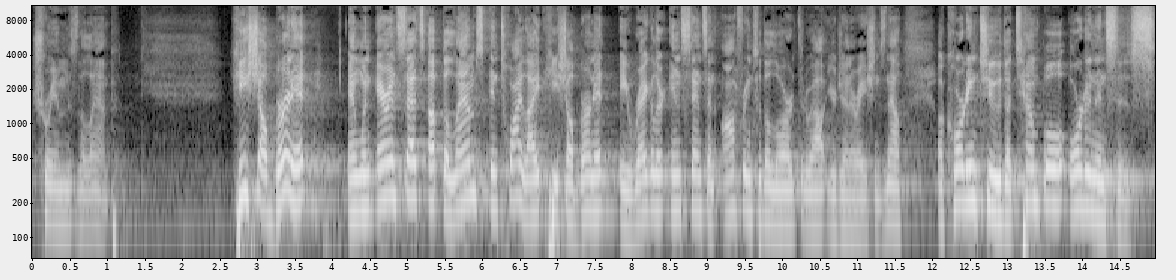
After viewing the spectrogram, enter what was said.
trims the lamp. He shall burn it, and when Aaron sets up the lamps in twilight, he shall burn it a regular incense and offering to the Lord throughout your generations. Now, according to the temple ordinances,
